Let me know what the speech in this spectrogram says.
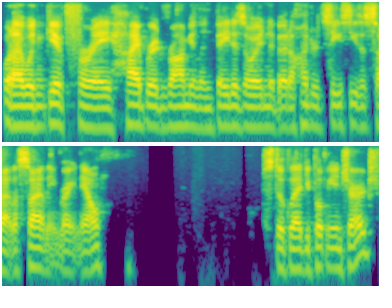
What I wouldn't give for a hybrid Romulan betazoid and about 100 cc's of psilocybin right now. Still glad you put me in charge?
